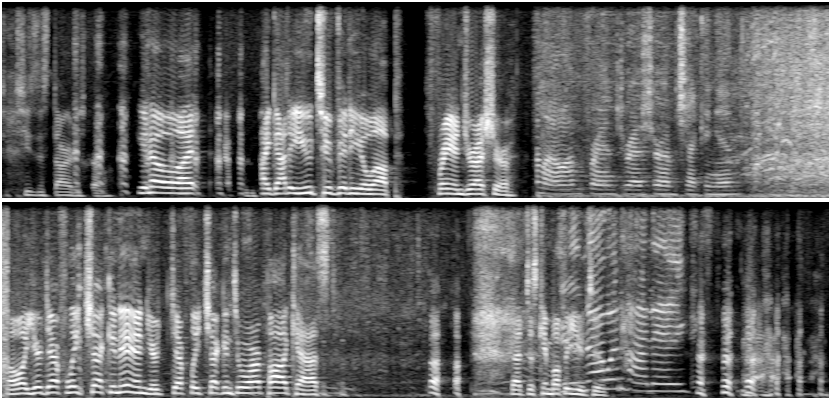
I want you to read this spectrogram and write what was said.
She- She's the star of the show. you know what? I got a YouTube video up. Fran Drescher. Hello, I'm Fran Drescher. I'm checking in. Oh, you're definitely checking in. You're definitely checking to our podcast. that just came off of YouTube. know it, honey.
